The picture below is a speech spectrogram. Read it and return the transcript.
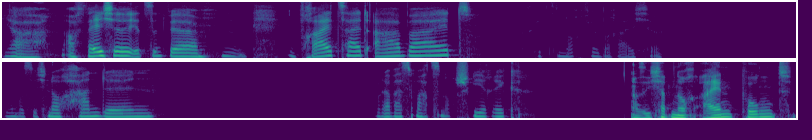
Ja, auf welche, jetzt sind wir hm, in Freizeitarbeit. Was gibt es noch für Bereiche? Wo muss ich noch handeln? Oder was macht es noch schwierig? Also ich habe noch einen Punkt,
